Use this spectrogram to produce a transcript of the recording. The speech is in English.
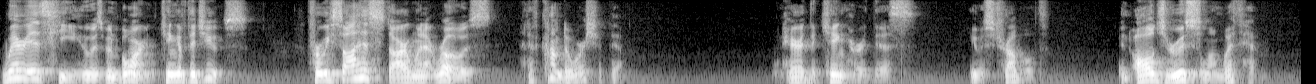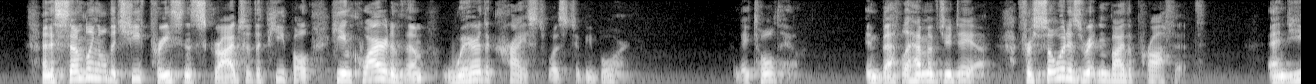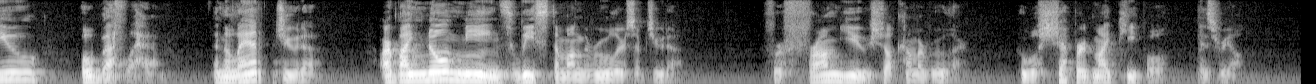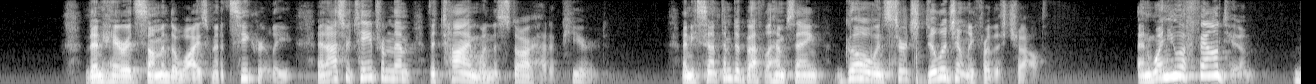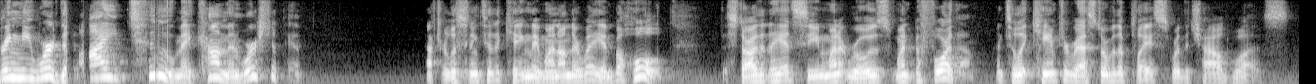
Where is he who has been born, king of the Jews? For we saw his star when it rose and have come to worship him. When Herod the king heard this, he was troubled, and all Jerusalem with him. And assembling all the chief priests and scribes of the people, he inquired of them where the Christ was to be born. And they told him, In Bethlehem of Judea, for so it is written by the prophet, And you, O Bethlehem, and the land of Judah, are by no means least among the rulers of Judah. For from you shall come a ruler who will shepherd my people, Israel. Then Herod summoned the wise men secretly and ascertained from them the time when the star had appeared. And he sent them to Bethlehem, saying, Go and search diligently for this child. And when you have found him, bring me word that I too may come and worship him. After listening to the king, they went on their way, and behold, the star that they had seen when it rose went before them until it came to rest over the place where the child was.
